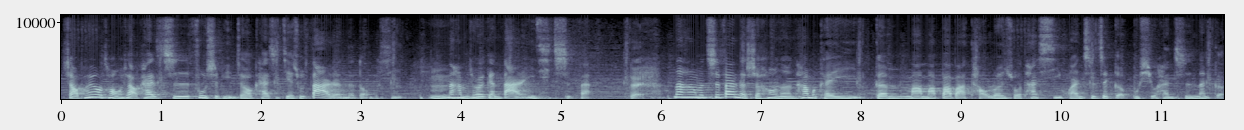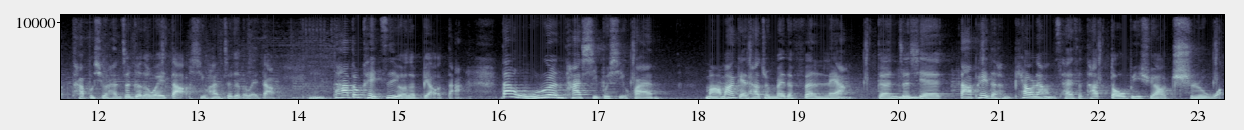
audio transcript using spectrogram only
小朋友从小开始吃副食品之后，开始接触大人的东西，嗯，那他们就会跟大人一起吃饭，对，那他们吃饭的时候呢，他们可以跟妈妈爸爸讨论说，他喜欢吃这个，不喜欢吃那个，他不喜欢这个的味道，喜欢这个的味道，嗯，他都可以自由的表达，但无论他喜不喜欢。妈妈给他准备的分量跟这些搭配的很漂亮的菜色，他都必须要吃完，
